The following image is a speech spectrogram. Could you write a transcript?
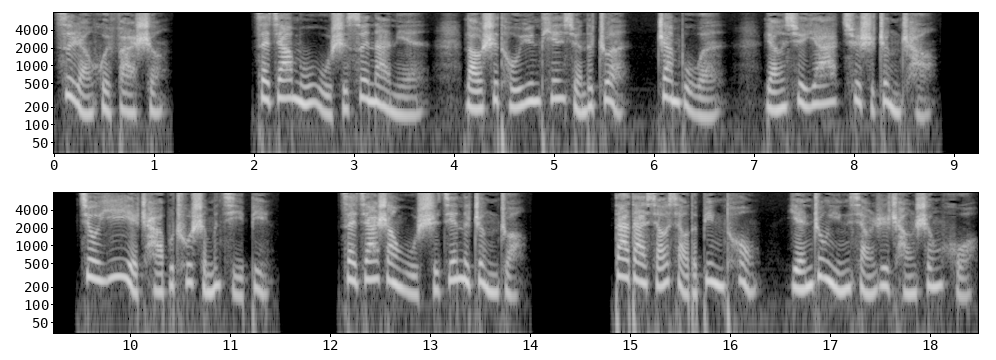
自然会发生。在家母五十岁那年，老是头晕天旋的转，站不稳，量血压却是正常，就医也查不出什么疾病。再加上五十肩的症状，大大小小的病痛严重影响日常生活。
